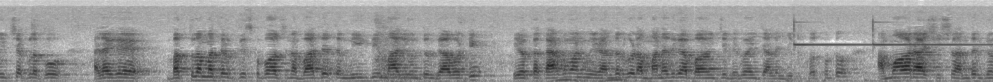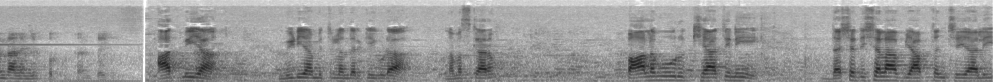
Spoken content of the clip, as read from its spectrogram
వీక్షకులకు అలాగే భక్తుల మధ్యకు తీసుకుపోవాల్సిన బాధ్యత మీది మాది ఉంటుంది కాబట్టి ఈ యొక్క కార్యక్రమాన్ని మీరు అందరూ కూడా మనదిగా భావించి నిర్వహించాలని చెప్పి కోరుకుంటూ అమ్మవారి ఆశీస్సులు అందరికీ ఉండాలని చెప్పి కోరుకుంటాను ఆత్మీయ మీడియా మిత్రులందరికీ కూడా నమస్కారం. పాలమూరు ఖ్యాతిని దశ దిశలా వ్యాప్తం చేయాలి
